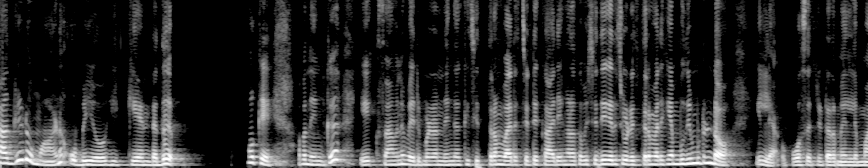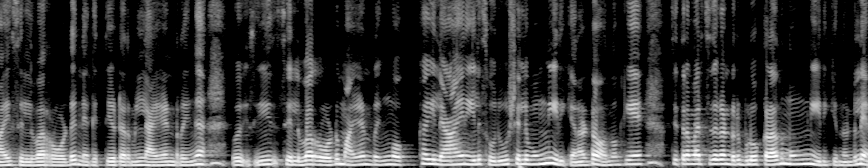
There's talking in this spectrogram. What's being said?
തകിടുമാണ് ഉപയോഗിക്കേണ്ടത്. ഓക്കെ. അപ്പോൾ നിങ്ങൾക്ക് എക്സാമിന് വരുമ്പോഴാണ് നിങ്ങൾക്ക് ചിത്രം വരച്ചിട്ട് കാര്യങ്ങളൊക്കെ വിശദീകരിച്ചുകൂടെ? ചിത്രം വരയ്ക്കാൻ ബുദ്ധിമുട്ടുണ്ടോ? ഇല്ല. പോസിറ്റീവ് ടെർമിനലുമായി സിൽവർ റോഡ് നെഗറ്റീവ് ടെർമിനൽ അയൺ റിങ് ഈ സിൽവർ റോഡും അയൺ റിങ്ങും ഒക്കെ ഈ ലായനിയിൽ സൊല്യൂഷനിൽ മുങ്ങിയിരിക്കണം കേട്ടോ. നോക്കിയേ. ചിത്രം വരച്ചത് കണ്ട ഒരു ബ്ലൂ കളർ മുങ്ങിയിരിക്കുന്നുണ്ട് അല്ലേ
